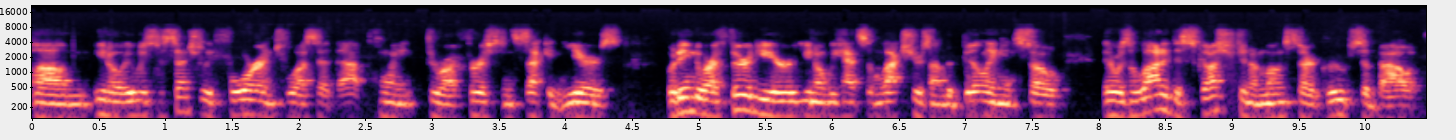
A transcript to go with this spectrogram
um, you know, it was essentially foreign to us at that point through our first and second years. But into our third year, you know, we had some lectures on the billing. And so there was a lot of discussion amongst our groups about,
